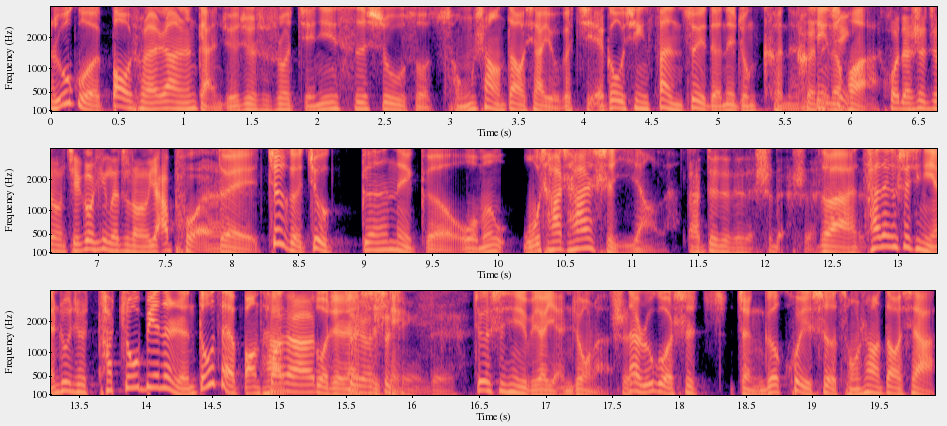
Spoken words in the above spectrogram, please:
如果爆出来，让人感觉就是说杰尼斯事务所从上到下有个结构性犯罪的那种可能性的话，或者是这种结构性的这种压迫，对这个就跟那个我们吴叉叉是一样了啊！对对对对，是的，是的，对吧？他那个事情严重，就是他周边的人都在帮他做这件事情，对这个事情就比较严重了。那如果是整个会社从上到下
